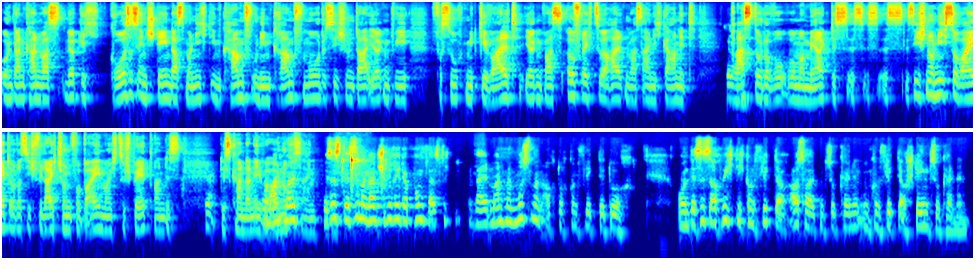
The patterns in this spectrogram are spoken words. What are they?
und dann kann was wirklich Großes entstehen, dass man nicht im Kampf und im Krampfmodus ist und da irgendwie versucht mit Gewalt irgendwas aufrechtzuerhalten, was eigentlich gar nicht genau. passt oder wo, wo man merkt, es, es, es, es ist noch nicht so weit oder es ist vielleicht schon vorbei, man ist zu spät dran. Das, ja. das kann dann eben auch noch sein. Das ist, das ist immer ein ganz schwieriger Punkt, weißt du, weil manchmal muss man auch durch Konflikte durch. Und es ist auch wichtig, Konflikte auch aushalten zu können und Konflikte auch stehen zu können.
